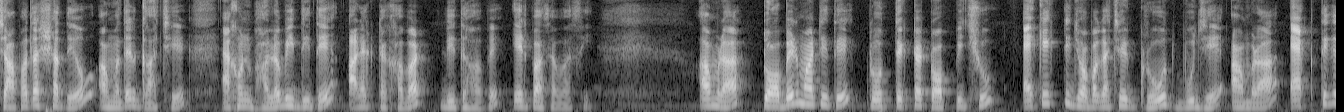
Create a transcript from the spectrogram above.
চা পাতার সাথেও আমাদের গাছে এখন ভালো বৃদ্ধিতে আরেকটা খাবার দিতে হবে, এর পাশাপাশি। আমরা টবের মাটিতে প্রত্যেকটা টব পিছু এক একটি জবা গাছের গ্রোথ বুঝে আমরা এক থেকে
